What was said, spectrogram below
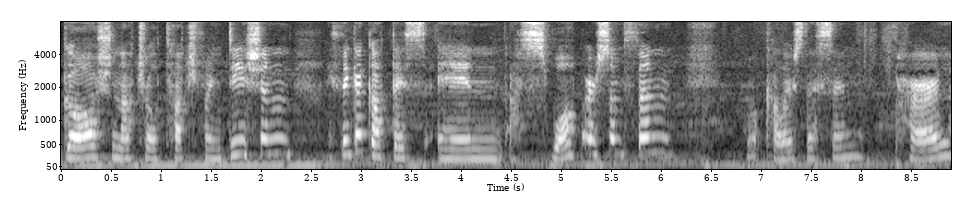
Gosh Natural Touch Foundation. I think I got this in a swap or something. What colour is this in? Pearl.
